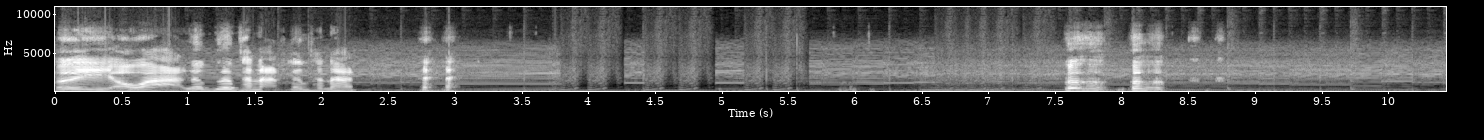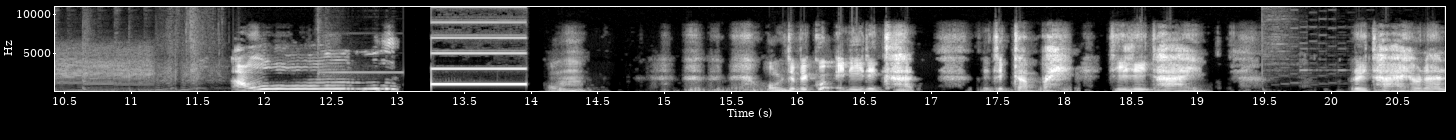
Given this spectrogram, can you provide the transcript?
เฮ้ย เอาว่ะเริ่มเริ่มถนัดเริ่มถนัด เอาผม ผมจะไปกดไอ้ดีเด็ดขาดเดี๋ยวจะกลับไปที่รีทายรีทายเท่านั้น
